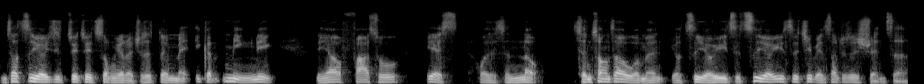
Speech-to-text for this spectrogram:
你知道，自由意志最最重要的就是对每一个命令，你要发出 yes 或者是 no。神创造我们有自由意志，自由意志基本上就是选择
